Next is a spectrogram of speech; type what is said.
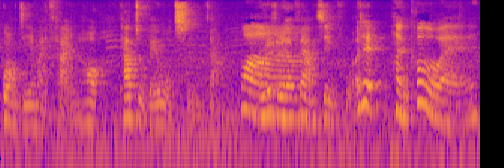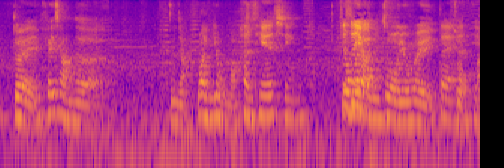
逛街买菜，然后他煮给我吃，这样，哇，我就觉得非常幸福，而且很酷哎，对，非常的怎么讲万用吗？很贴心。”就是有工作又会对很贴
